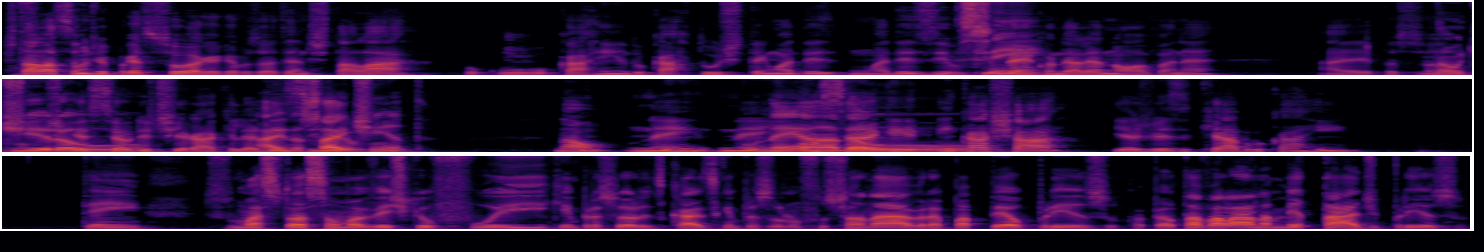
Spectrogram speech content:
Instalação de impressora, que a pessoa tenta instalar, o, o carrinho do cartucho tem um adesivo que sim. vem quando ela é nova, né? Aí a pessoa não, tira não esqueceu o... de tirar aquele adesivo. Aí não sai tinta. Não, nem, nem, nem consegue o... encaixar. E às vezes quebra o carrinho. Tem uma situação uma vez que eu fui que a impressora de casa, que a impressora não funcionava, era papel preso. O papel tava lá na metade preso.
